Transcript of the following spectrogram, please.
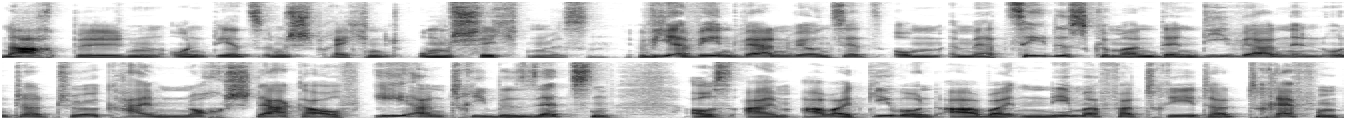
nachbilden und jetzt entsprechend umschichten müssen. Wie erwähnt, werden wir uns jetzt um Mercedes kümmern, denn die werden in Untertürkheim noch stärker auf E-Antriebe setzen. Aus einem Arbeitgeber- und Arbeitnehmervertreter Treffen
